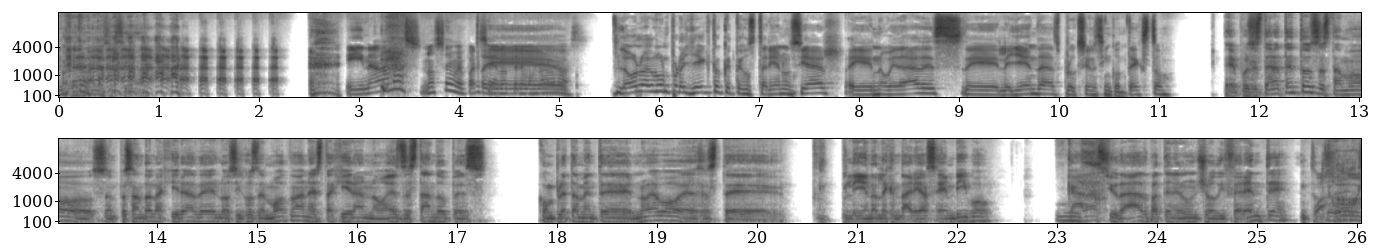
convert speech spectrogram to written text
¿cuál es la necesidad? y nada más, no sé, me parece que no tenemos Eh, nada más. Lolo, ¿algún proyecto que te gustaría anunciar? Eh, novedades de leyendas, producciones sin contexto. Eh, pues estén atentos, estamos empezando la gira de Los Hijos de Mothman. Esta gira no es de stand-up, es completamente nuevo, es este leyendas legendarias en vivo. Uf. Cada ciudad va a tener un show diferente. Entonces, Uy.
